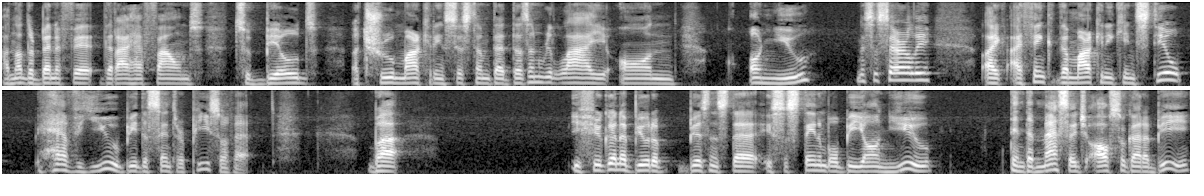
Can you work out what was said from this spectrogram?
another benefit that i have found to build a true marketing system that doesn't rely on on you necessarily. Like i think the marketing can still have you be the centerpiece of it. But if you're going to build a business that is sustainable beyond you then the message also got to be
